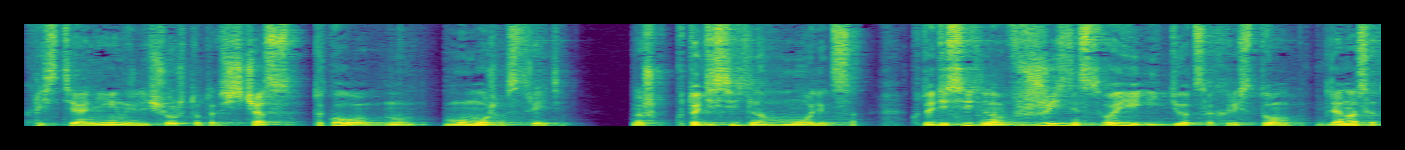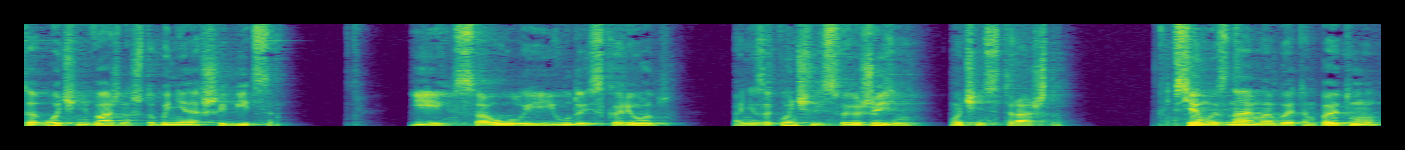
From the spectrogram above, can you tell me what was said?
христианин или еще что-то. Сейчас такого ну, мы можем встретить. Но кто действительно молится, кто действительно в жизни своей идет со Христом. Для нас это очень важно, чтобы не ошибиться. И Саул, и Иуда Искариот, они закончили свою жизнь очень страшно. Все мы знаем об этом. Поэтому,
